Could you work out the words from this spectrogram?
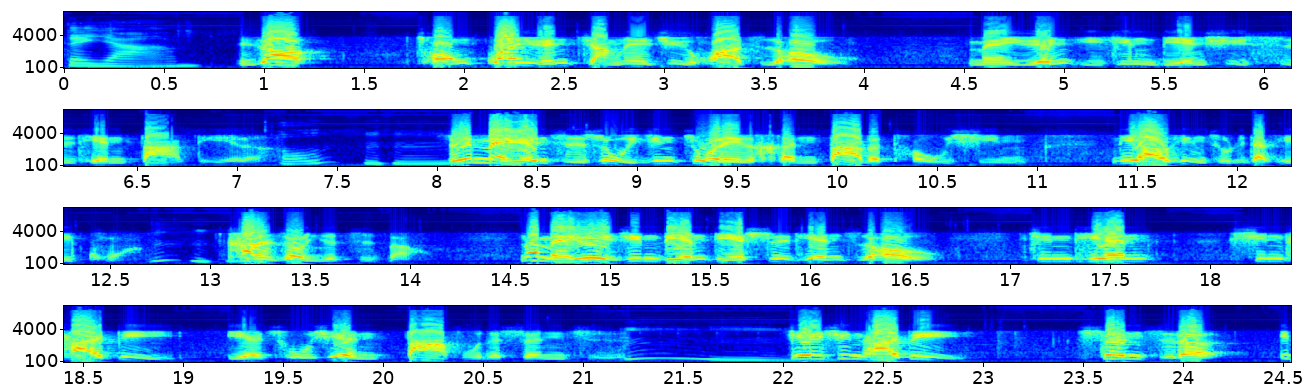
对呀。你知道从官员讲那句话之后，美元已经连续四天大跌了。哦，所以美元指数已经做了一个很大的头型，料性处理的可以看，看了之后你就知道。那美元已经连跌四天之后，今天新台币也出现大幅的升值。今天新台币升值了一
